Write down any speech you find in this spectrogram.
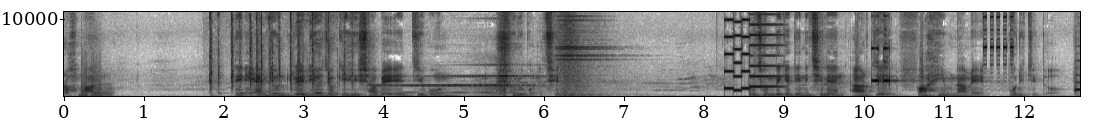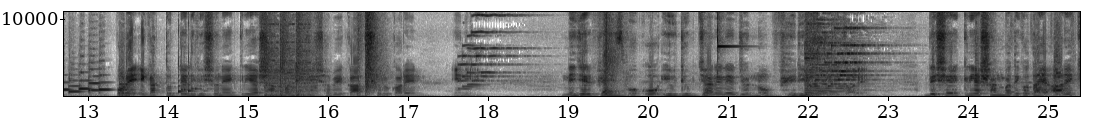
রহমান। তিনি একজন রেডিও জকি হিসাবে জীবন শুরু করেছিলেন। প্রথম দিকে তিনি ছিলেন আর যে ফাহিম নামে পরিচিত। পরে একাত্তর টেলিভিশনে ক্রিয়া সাংবাদিক হিসাবে কাজ শুরু করেন ইনি। নিজের ফেসবুক ও ইউটিউব চ্যানেলের জন্য ভিডিও তৈরি করেন। দেশের ক্রিয়া সাংবাদিকতায় আরেক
